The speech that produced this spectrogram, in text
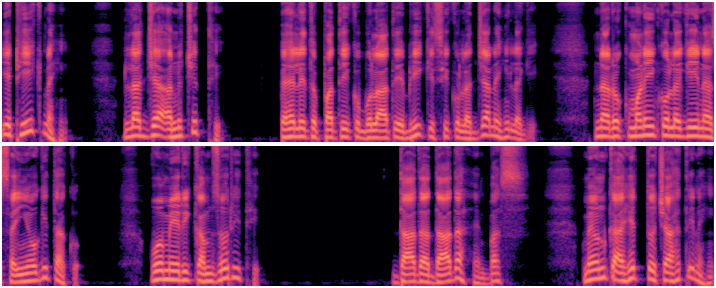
ये ठीक नहीं। लज्जा अनुचित थी। पहले तो पति को बुलाते भी किसी को लज्जा नहीं लगी। न रुक्मणी को लगी न संयोगिता को वो मेरी कमज़ोरी थी। दादा दादा हैं, बस। मैं उनका हित तो चाहती नहीं।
